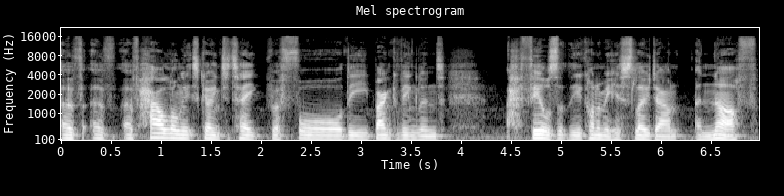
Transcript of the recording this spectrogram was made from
of, of, of how long it's going to take before the Bank of England feels that the economy has slowed down enough,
